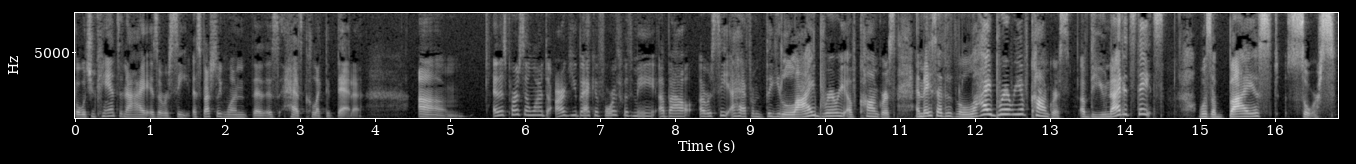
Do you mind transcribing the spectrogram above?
But what you can't deny is a receipt, especially one that is, has collected data. Um, and this person wanted to argue back and forth with me about a receipt I had from the Library of Congress. And they said that the Library of Congress of the United States was a biased source.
